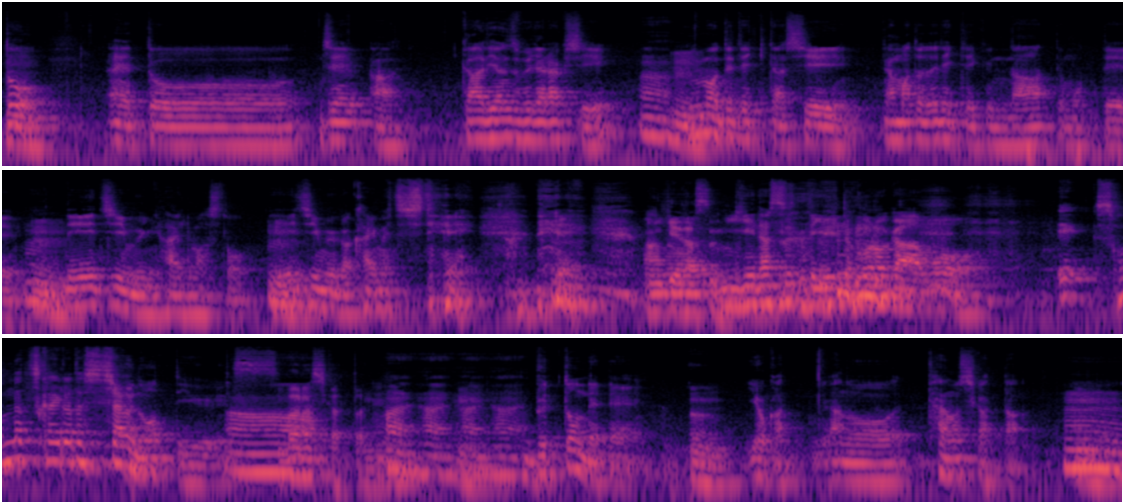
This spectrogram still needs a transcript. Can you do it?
と、うん。えっとジェあガーディアンズ・オブ・ギャラクシうん、ーうん。にも出てきたし、あまた出てきてくんなって思って、うん。で A チームに入りますと、うん。A チームが壊滅して 逃げ出す。逃げ出すっていうところがもう えそんな使い方しちゃうのっていう。あ素晴らしかったね。はいはいはいはいぶっ飛んでてうん。よかった。あの楽しかった。うん、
